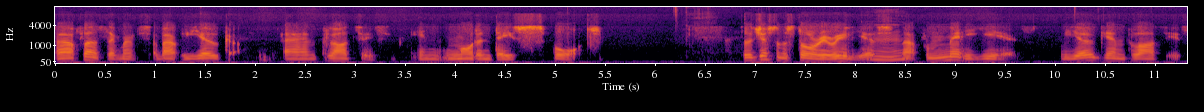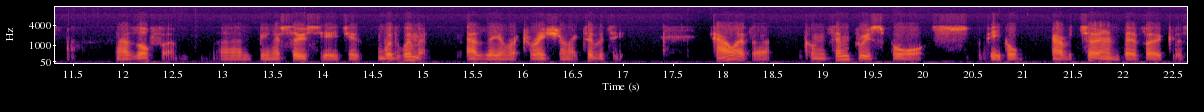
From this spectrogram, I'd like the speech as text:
Our first segment's about yoga and Pilates in modern day sport. So the gist of the story really is Mhm. that for many years, yoga and Pilates has often um, been associated with women as a recreational activity. However, contemporary sports people have turned their focus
